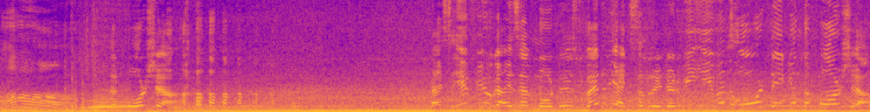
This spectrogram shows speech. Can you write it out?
Ah, the Porsche. guys, if you guys have noticed, when we accelerated, we even overtaken the Porsche.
